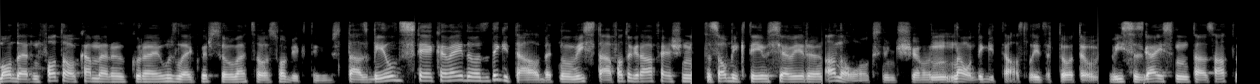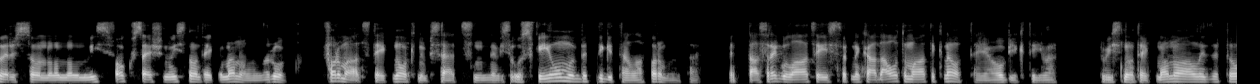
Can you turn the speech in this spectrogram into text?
moderna fotokamera, kurai uzliek virsū vecos objektīvus. Tās bildes tiek veidotas digitāli, bet nu, viss tā fotografēšana, tas objektīvs jau ir analogs. Viņš jau nav digitāls. Līdz ar to tev visas gaismas tās atveras un, un, un viss fokusēšana, viss notiek ar manuālu roku. Formāts tiek noknipsēts nevis uz filmu, bet digitālā formātā. Bet tās regulācijas tur nekāda automātika nav tajā objektīvā. Viss notiek manuāli, līdz ar to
